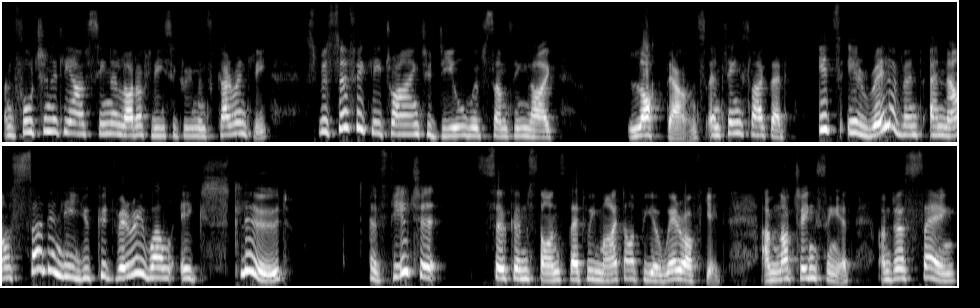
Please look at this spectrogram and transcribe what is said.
Unfortunately, I've seen a lot of lease agreements currently specifically trying to deal with something like lockdowns and things like that. It's irrelevant, and now suddenly you could very well exclude a future circumstance that we might not be aware of yet. I'm not jinxing it. I'm just saying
